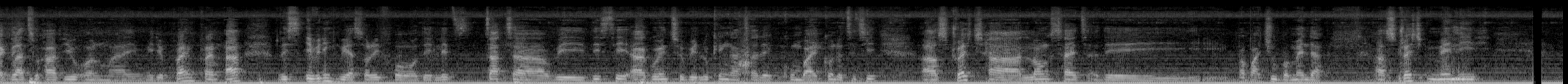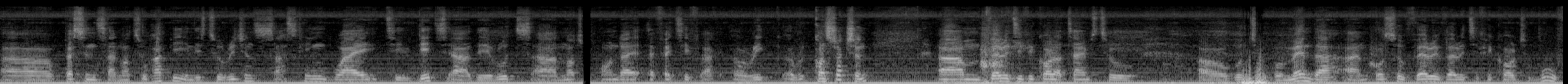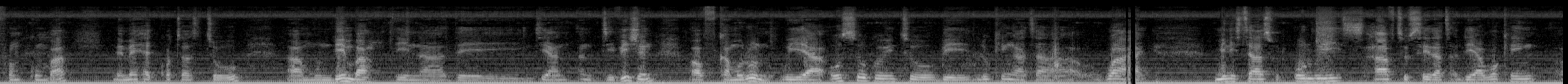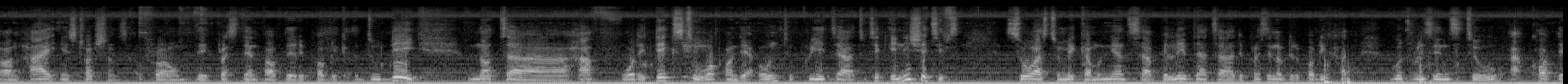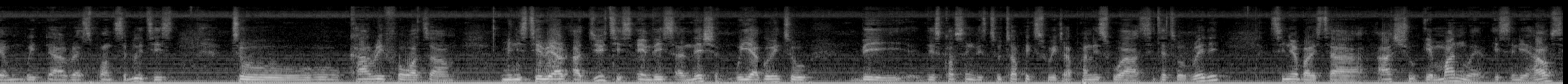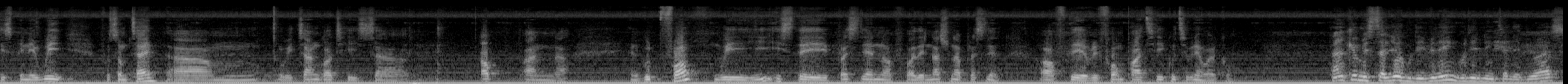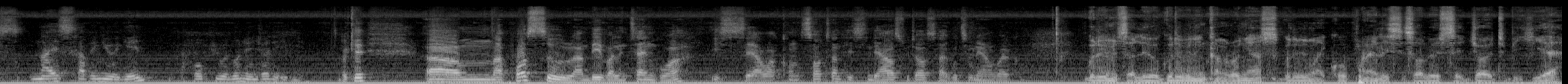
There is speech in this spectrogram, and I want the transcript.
we are glad to have you on my Media Prime Prime. This evening, we are sorry for the late start. Uh, we this day are going to be looking at uh, the Kumba Ekondo Titi uh, stretch uh, alongside the Babadjou Bamenda uh, stretch. Many uh, persons are not too happy in these two regions, asking why till date the routes are not under effective uh, re construction. Um, very difficult at times to go to Bamenda and also very, very difficult to move from Kumba, Meme headquarters to uh, Mundemba in uh, the Ndian division of Cameroon. We are also going to be looking at uh, why ministers would always have to say that they are working on high instructions from the president of the republic. Do they not uh, have what it takes to work on their own to create, uh, to take initiatives so as to make Cameroonians uh, believe that uh, the President of the Republic had good reasons to accord them with their responsibilities to carry forward um, ministerial duties in this uh, nation. We are going to be discussing these two topics with our panelists who are seated already. Senior Barrister Ashu Emmanuel is in the house. He's been away for some time. Um, we thank God he's uh, up and uh, in good form. We, he is the president of, or the national president of the Reform Party. Good evening and welcome. Thank you, Mr. Leo. Good evening. Good evening, televiewers. Nice having you again. I hope you are going to enjoy the evening. Okay. Um, Apostle Ambe Valentine Gua is uh, our consultant. He's in the house with us. Uh, good evening and welcome. Good evening, Mr. Leo. Good evening, Cameroonians. Good evening, my co-panelists. It's always a joy to be here.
